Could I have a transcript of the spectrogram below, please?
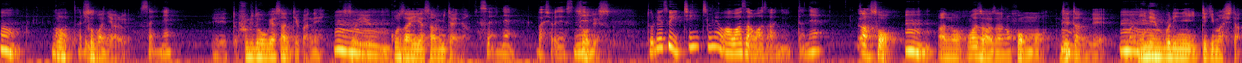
うん。の。そばにある、そうやね。えー、と古道具屋さんっていうかね、うんうんうん。そういう古材屋さんみたいな、そうやね。場所ですね。そうです。とりあえず1日目はわざわざに行ったね。あそう。うん。あのわざわざの本も出たんで、まあ、うん。うん2年ぶりに行ってきました、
